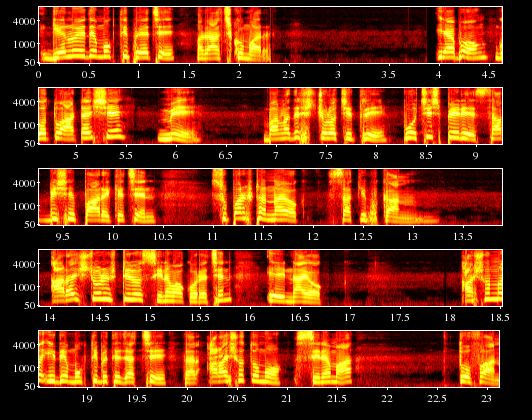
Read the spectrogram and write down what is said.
গেল মুক্তি পেয়েছে রাজকুমার। এবং গত আঠাইশে মে বাংলাদেশ চলচ্চিত্রে পঁচিশ পেরিয়ে ছাব্বিশে পা রেখেছেন সুপারস্টার নায়ক সাকিব খান। আড়াইশ চল্লিশটিরও সিনেমা করেছেন এই নায়ক। আসন্ন ঈদে মুক্তি পেতে যাচ্ছে তার আড়াইশোতম সিনেমা তোফান।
